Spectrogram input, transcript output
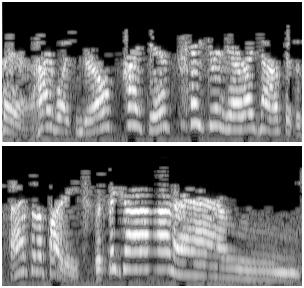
there. Hi, boys and girls. Hi, kids. Hey, get here right now because it's time for the party with Big John and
